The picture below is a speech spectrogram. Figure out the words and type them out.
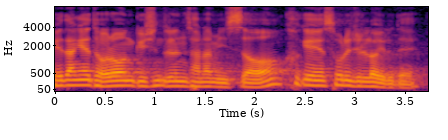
회당에 더러운 귀신 들린 사람이 있어 크게 소리질러 이르되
